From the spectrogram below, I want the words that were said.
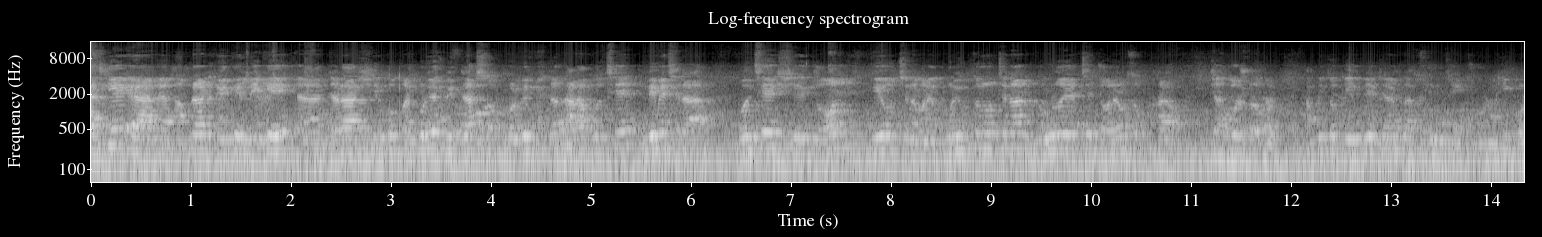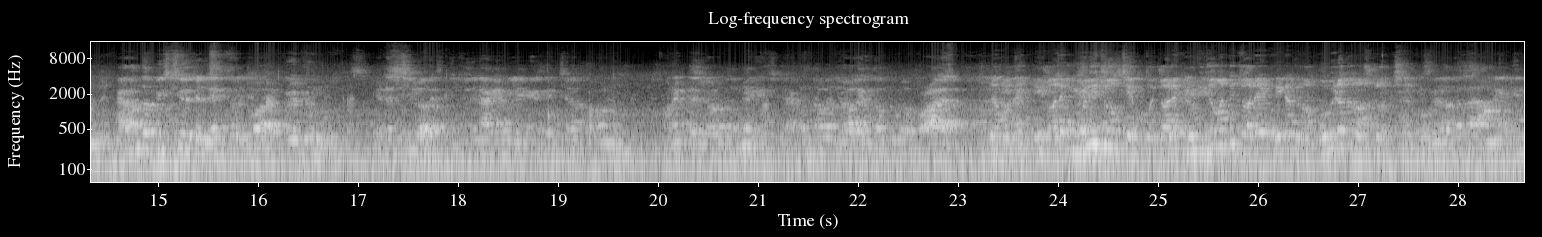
আজকে আপনার এতে লেকে যারা শিল্প বিদ্যা সব পরিবেশ বিদ্যা তারা বলছে, নেমেছে তারা বলছে, সে জল এ হচ্ছে না মানে পরিবর্তন হচ্ছে না নোংরা হয়ে যাচ্ছে, জলের অবস্থা খারাপ, জাতীয় সরকার আপনি তো কেন্দ্রীয় চেয়ারম্যান প্লাস মন্ত্রী, কি করবেন? এখন তো বৃষ্টি হচ্ছে, লেক তো এটা ছিল, কিছুদিন আগে আমি লেগে গেছিলাম তখন অনেকটা জল কমে গেছিল এখন তো জল একদম পুরো ভরা মানে জলে পলি জমছে জলে পলি জমাতে জলের এটা গভীরতা নষ্ট হচ্ছে। গভীরতাটা অনেকদিন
